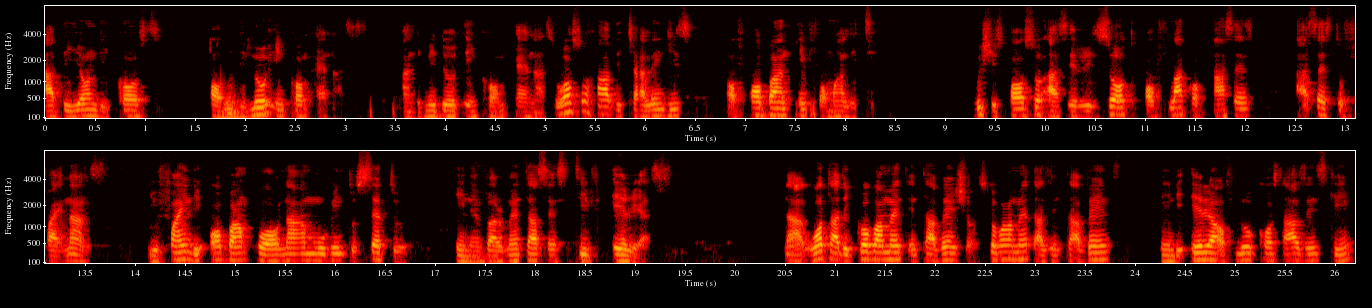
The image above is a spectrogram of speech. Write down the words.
are beyond the cost of the low income earners and the middle income earners. We also have the challenges of urban informality, which is also as a result of lack of access, access to finance. You find the urban poor now moving to settle in environmental sensitive areas. Now, what are the government interventions? Government has intervened in the area of low cost housing scheme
